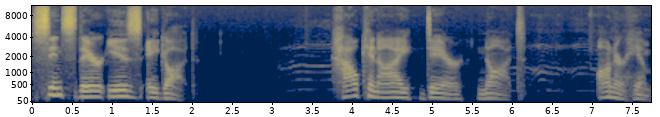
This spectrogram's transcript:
since there is a God, how can I dare not honor him?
